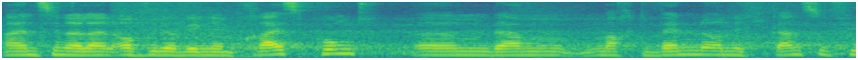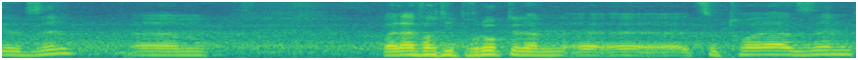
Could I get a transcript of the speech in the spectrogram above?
Einzeln allein auch wieder wegen dem Preispunkt. Ähm, da macht Vendor nicht ganz so viel Sinn, ähm, weil einfach die Produkte dann äh, äh, zu teuer sind.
